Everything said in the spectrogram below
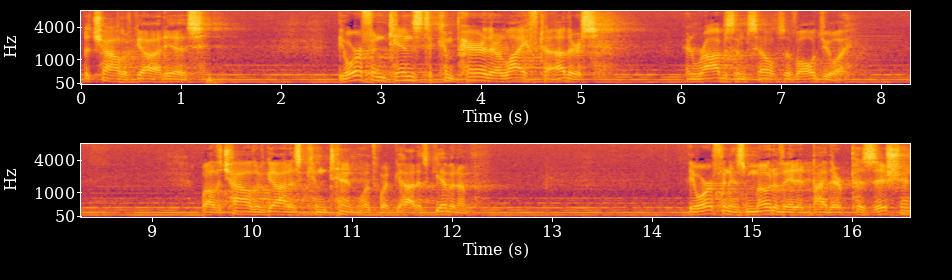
The child of God is. The orphan tends to compare their life to others and robs themselves of all joy while the child of God is content with what God has given him. The orphan is motivated by their position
